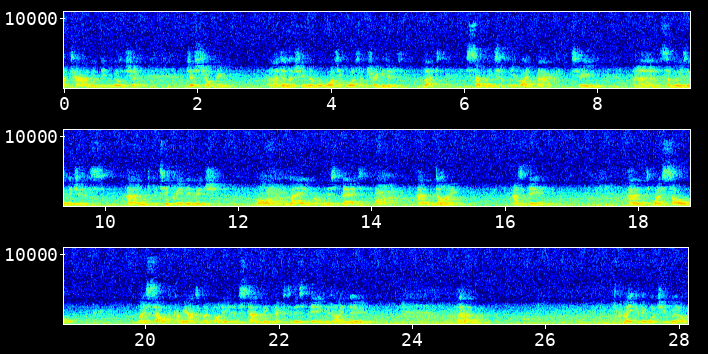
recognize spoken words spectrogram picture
a town in, in Wiltshire, just shopping, and I don't actually remember what it was that triggered it, but suddenly took me right back to uh, some of those images, and particularly an image of laying on this bed and dying as a being. And my soul, myself coming out of my body and standing next to this being that I knew. Um, make of it what you will.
